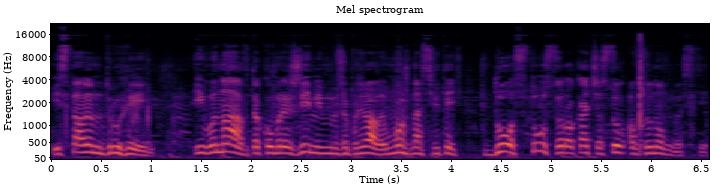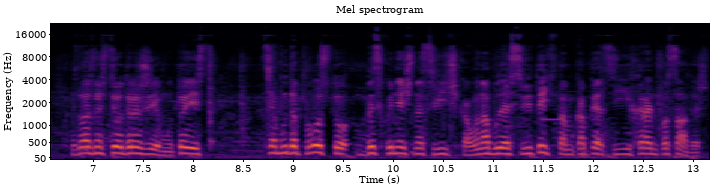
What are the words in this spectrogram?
і ставимо другий. І вона в такому режимі, ми вже приймали, можна світити до 140 часов автономності, в залежності від режиму. Тобто це буде просто безконечна свічка. Вона буде світити, там капець, її хрен посадиш.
